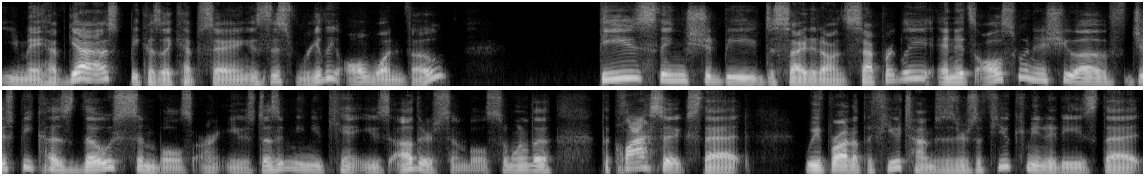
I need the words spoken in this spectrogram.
you may have guessed because I kept saying, is this really all one vote? These things should be decided on separately. And it's also an issue of just because those symbols aren't used doesn't mean you can't use other symbols. So one of the the classics that we've brought up a few times is there's a few communities that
